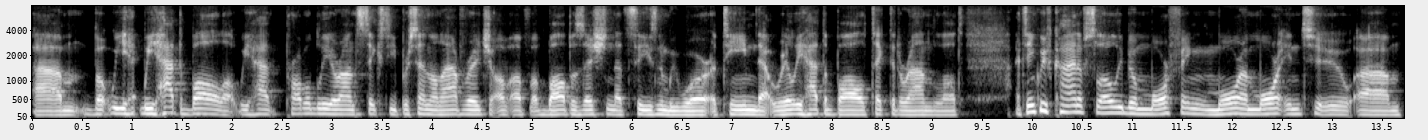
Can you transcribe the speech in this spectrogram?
Um, but we we had the ball a lot. We had probably around 60% on average of, of, of ball possession that season. We were a team that really had the ball, ticked it around a lot. I think we've kind of slowly been morphing more and more into um,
